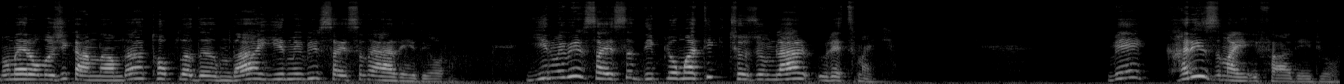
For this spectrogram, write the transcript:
numerolojik anlamda topladığımda 21 sayısını elde ediyorum. 21 sayısı diplomatik çözümler üretmek ve karizmayı ifade ediyor.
